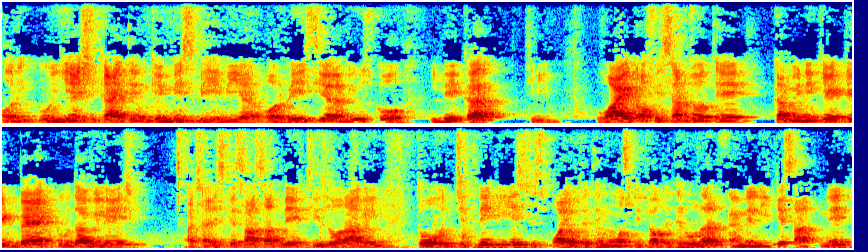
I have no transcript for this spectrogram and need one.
और ये शिकायतें उनके मिसबिहेवियर और रेसियल अब्यूज को लेकर थी। व्हाइट ऑफिसर जो थे communicated back to the village अच्छा इसके साथ साथ में एक चीज़ और आ गई। तो जितने भी ये स्पॉय होते थे मोस्टली क्या होते थे? रूरल फैमिली के साथ में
